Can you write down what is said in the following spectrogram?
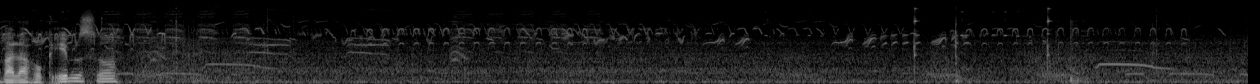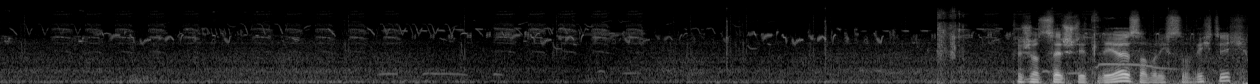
Wallerhook ebenso. Fischerzelt steht leer, ist aber nicht so wichtig.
